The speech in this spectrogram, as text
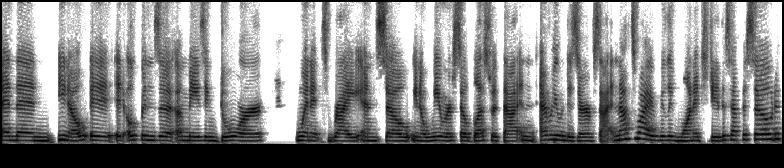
and then you know it, it opens an amazing door when it's right. And so, you know, we were so blessed with that, and everyone deserves that. And that's why I really wanted to do this episode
